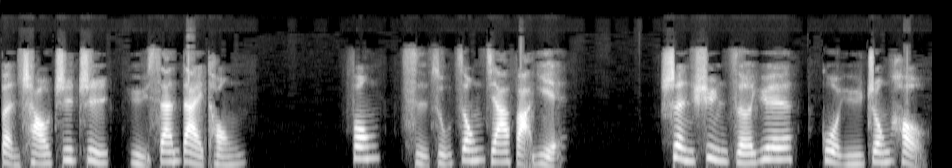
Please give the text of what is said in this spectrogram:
本朝之治与三代同风，此族宗家法也。圣训则曰：过于忠厚，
